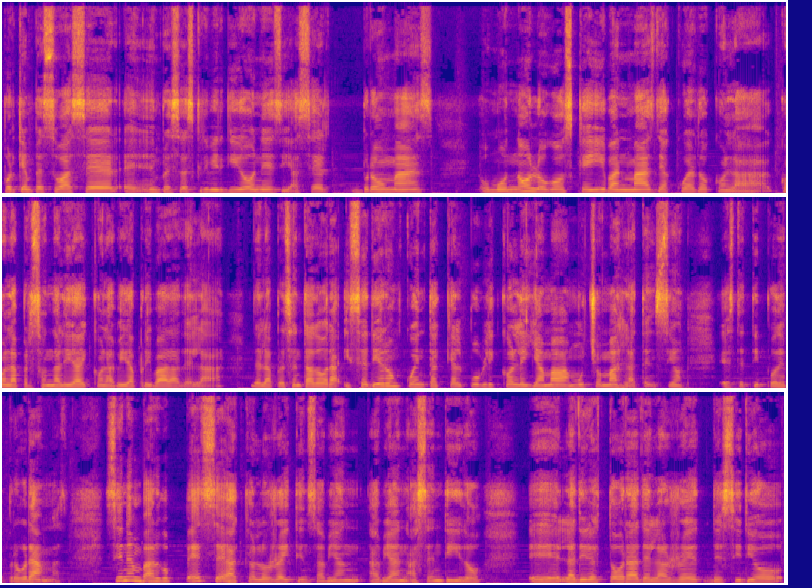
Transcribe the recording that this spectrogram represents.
porque empezó a hacer, eh, empezó a escribir guiones y a hacer bromas monólogos que iban más de acuerdo con la, con la personalidad y con la vida privada de la, de la presentadora y se dieron cuenta que al público le llamaba mucho más la atención este tipo de programas. Sin embargo, pese a que los ratings habían, habían ascendido, eh, la directora de la red decidió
